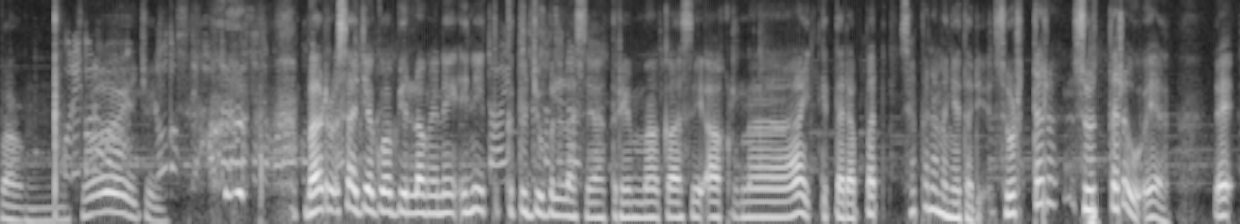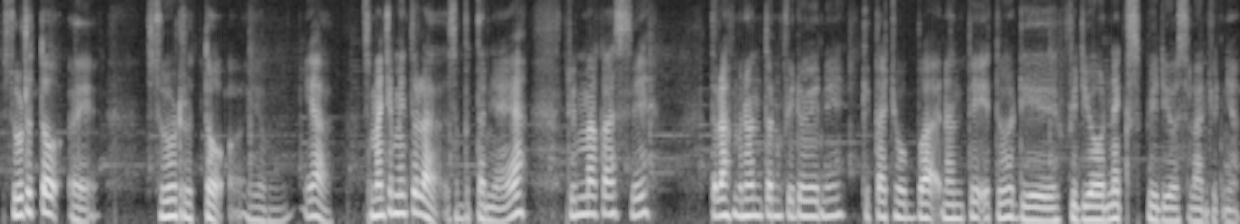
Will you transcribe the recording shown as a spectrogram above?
bang. Cuy cuy baru saja gua bilang ini ini ke 17 ya. Terima kasih Akna kita dapat siapa namanya tadi? Surter? Surter ya? Eh Surto eh. Surto yang ya semacam itulah sebutannya ya. Terima kasih telah menonton video ini kita coba nanti itu di video next video selanjutnya.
